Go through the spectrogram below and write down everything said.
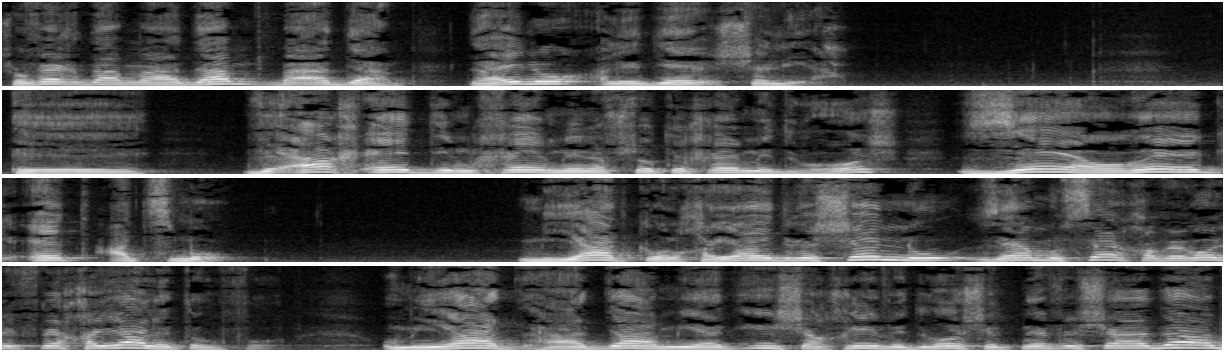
שופך דם האדם באדם, דהיינו על ידי שליח. אה, ואך את דמכם לנפשותיכם אדרוש, זה ההורג את עצמו. מיד כל חיה ידרשנו, זה המוסר חברו לפני חיה לטורפו. ומיד האדם, מיד איש אחיו אדרוש את נפש האדם,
